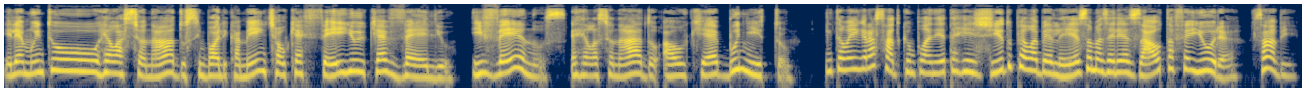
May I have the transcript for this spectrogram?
ele é muito relacionado simbolicamente ao que é feio e o que é velho. E Vênus é relacionado ao que é bonito. Então é engraçado que um planeta é regido pela beleza, mas ele exalta a feiura, sabe?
